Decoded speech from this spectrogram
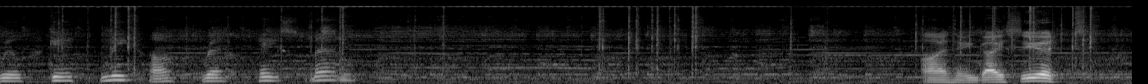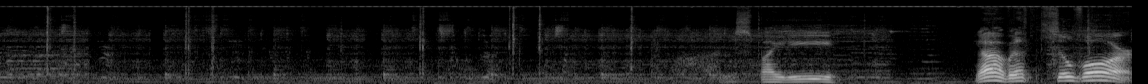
will give me a race medal. I think I see it. Spidey. Yeah, we got silver.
